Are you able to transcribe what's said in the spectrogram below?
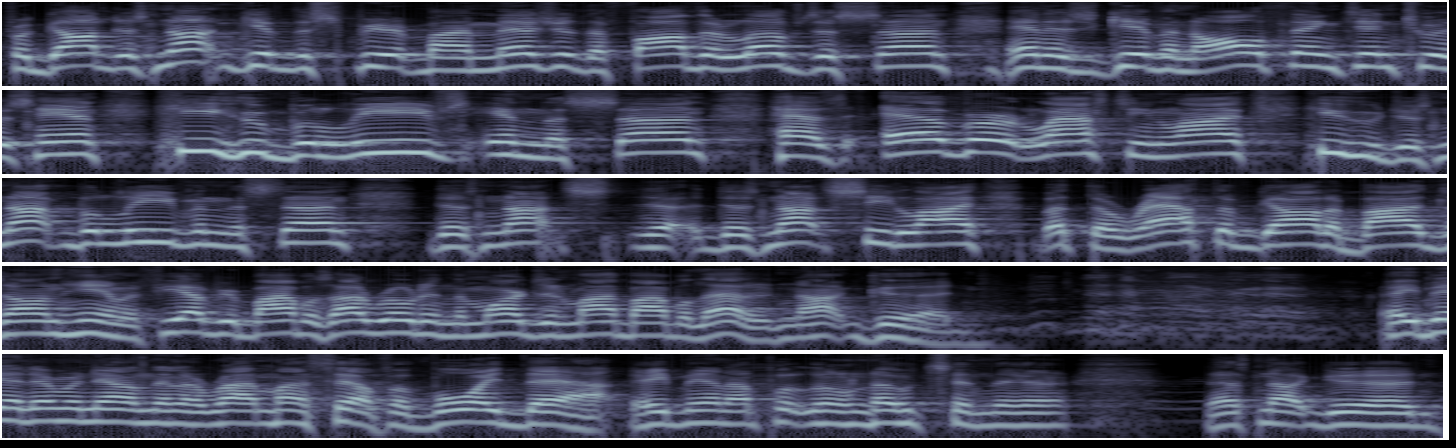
For God does not give the Spirit by measure. The Father loves the Son and has given all things into his hand. He who believes in the Son has everlasting life. He who does not believe in the Son does not, uh, does not see life, but the wrath of God abides on him. If you have your Bibles, I wrote in the margin of my Bible, that is not good. Amen. Every now and then I write myself, avoid that. Amen. I put little notes in there. That's not good.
